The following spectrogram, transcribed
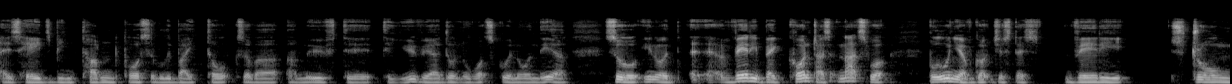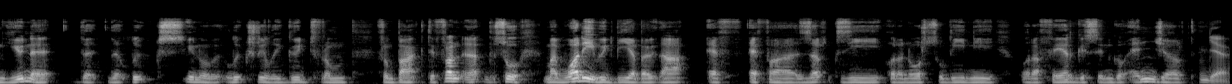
his head's been turned possibly by talks of a, a move to, to Juve. I don't know what's going on there. So, you know, a, a very big contrast. And that's what Bologna have got just this very strong unit that, that looks, you know, it looks really good from, from back to front. Uh, so my worry would be about that if if a Zirkzee or an Orsolini or a Ferguson got injured. Yeah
